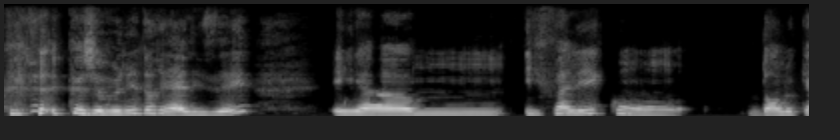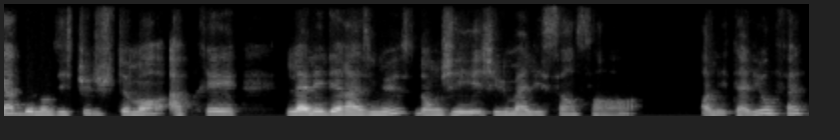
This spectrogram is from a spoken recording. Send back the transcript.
que, je venais de réaliser. Et euh, il fallait qu'on, dans le cadre de nos études, justement, après l'année d'Erasmus, donc j'ai eu ma licence en, en, Italie, en fait,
